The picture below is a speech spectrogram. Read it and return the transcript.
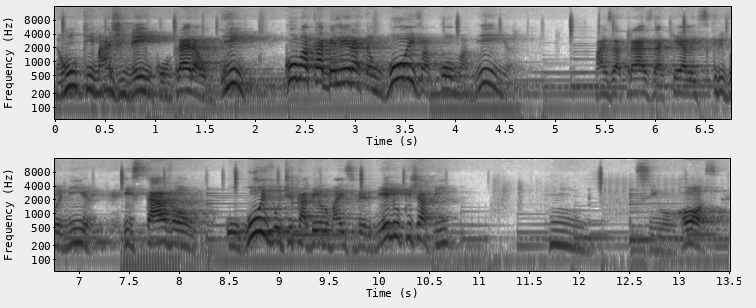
Nunca imaginei encontrar alguém com uma cabeleira tão ruiva como a minha. Mas atrás daquela escrivania estava o ruivo de cabelo mais vermelho que já vi. Hum, o Sr. Ross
